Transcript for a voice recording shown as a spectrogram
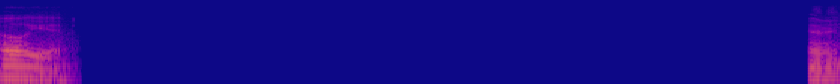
Oh yeah. Very.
